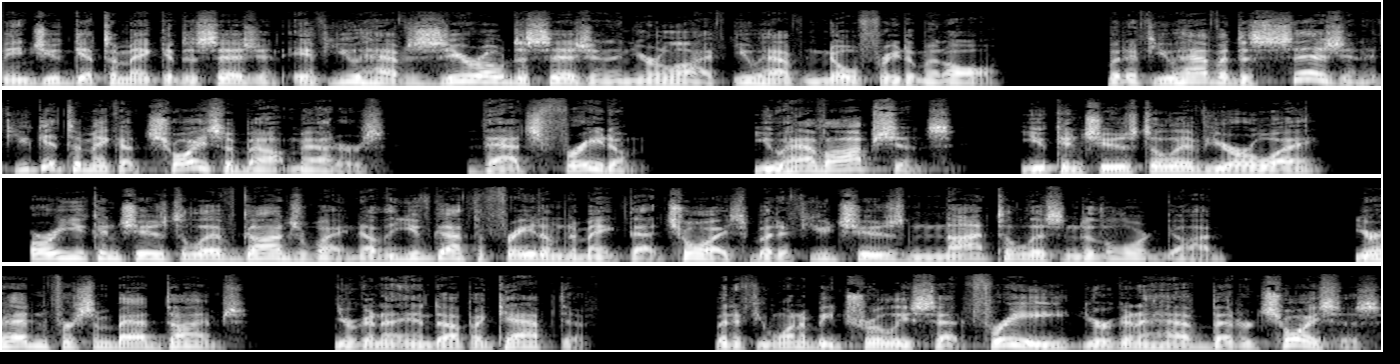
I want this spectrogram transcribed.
means you get to make a decision. If you have zero decision in your life, you have no freedom at all. But if you have a decision, if you get to make a choice about matters, that's freedom. You have options. You can choose to live your way or you can choose to live God's way. Now, that you've got the freedom to make that choice, but if you choose not to listen to the Lord God, you're heading for some bad times. You're going to end up a captive. But if you want to be truly set free, you're going to have better choices.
